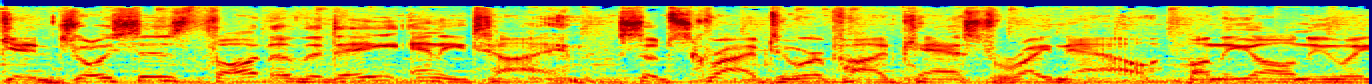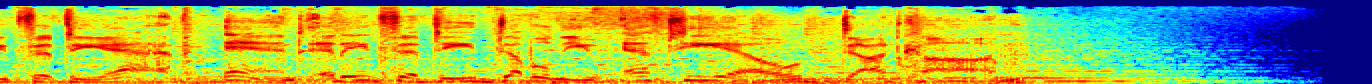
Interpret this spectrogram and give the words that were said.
Get Joyce's Thought of the Day anytime. Subscribe to her podcast right now on the all new 850 app and at 850WFTL.com.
